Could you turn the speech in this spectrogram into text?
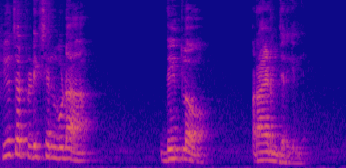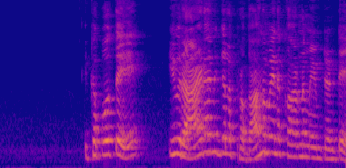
ఫ్యూచర్ ప్రిడిక్షన్ కూడా దీంట్లో రాయడం జరిగింది. ఇకపోతే ఇవి రాయడానికి గల ప్రధానమైన కారణం ఏమిటంటే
